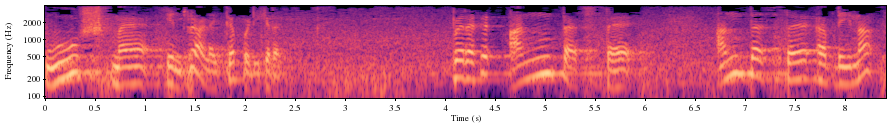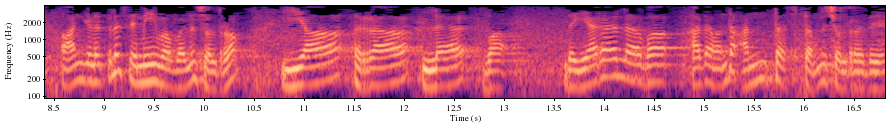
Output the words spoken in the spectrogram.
ஊஷ்ம என்று அழைக்கப்படுகிறது. பிறகு அந்தஸ்த அந்தஸ்த அப்படின்னா ஆங்கிலத்துல செமி வவல்னு சொல்றோம். யா ர ல வா. இந்த எரலவா அத வந்து அந்தஸ்தம்னு சொல்றது.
